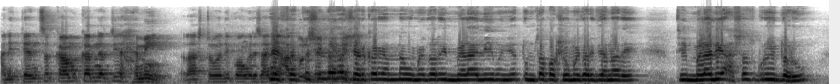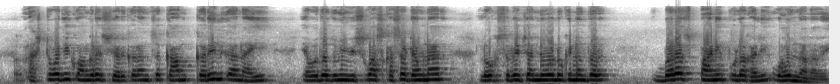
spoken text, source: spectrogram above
आणि त्यांचं काम करण्याची हमी राष्ट्रवादी काँग्रेस आणि नाही, अतुल सत्यशील शेट्टी दादा. शेरकर यांना उमेदवारी मिळाली म्हणजे तुमचा पक्ष उमेदवारी देणार आहे. ती मिळाली असंच गृहीत धरू. राष्ट्रवादी काँग्रेस शेरकरांचं काम करेल का नाही याबद्दल तुम्ही विश्वास कसा ठेवणार? लोकसभेच्या निवडणुकीनंतर बरंच पाणी पुलाखाली वाहून जाणार आहे.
